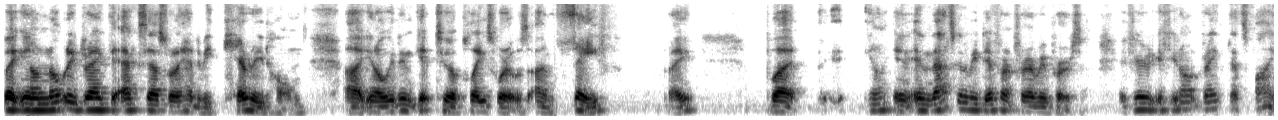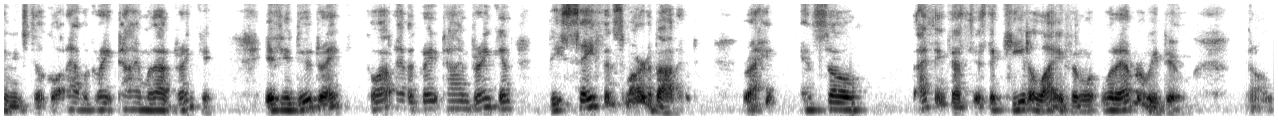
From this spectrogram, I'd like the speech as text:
But, you know, nobody drank to excess where they had to be carried home. Uh, you know, we didn't get to a place where it was unsafe, right? But, you know, and, and that's going to be different for every person. If you're if you don't drink, that's fine. You can still go out and have a great time without drinking. If you do drink, go out and have a great time drinking, be safe and smart about it, right? And so I think that's just the key to life and whatever we do. You know,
